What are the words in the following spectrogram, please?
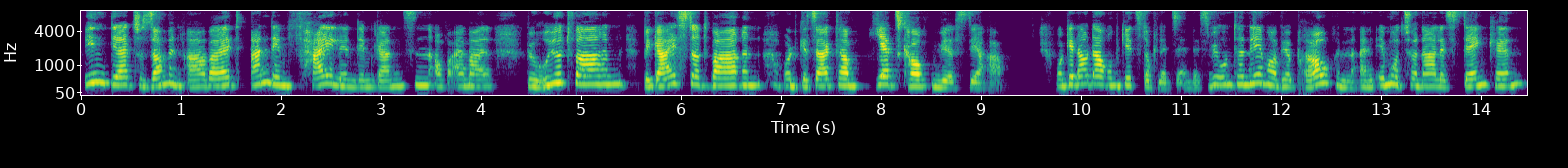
in der Zusammenarbeit an dem Pfeilen dem Ganzen auf einmal berührt waren, begeistert waren und gesagt haben, jetzt kaufen wir es dir ab. Und genau darum geht es doch letztendlich. Wir Unternehmer, wir brauchen ein emotionales Denken,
